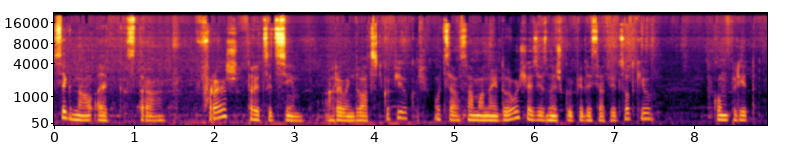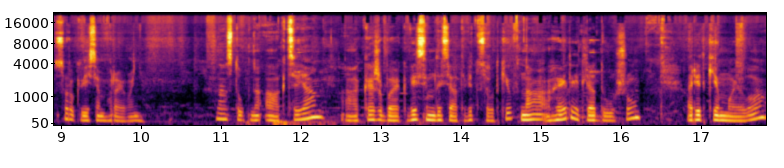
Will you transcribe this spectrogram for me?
Сигнал Екстра Фреш 37 гривень 20 копійок. Оця сама найдорожча зі знижкою 50%. Компліт 48 гривень. Наступна акція кешбек 80% на гелі для душу, рідке мило,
